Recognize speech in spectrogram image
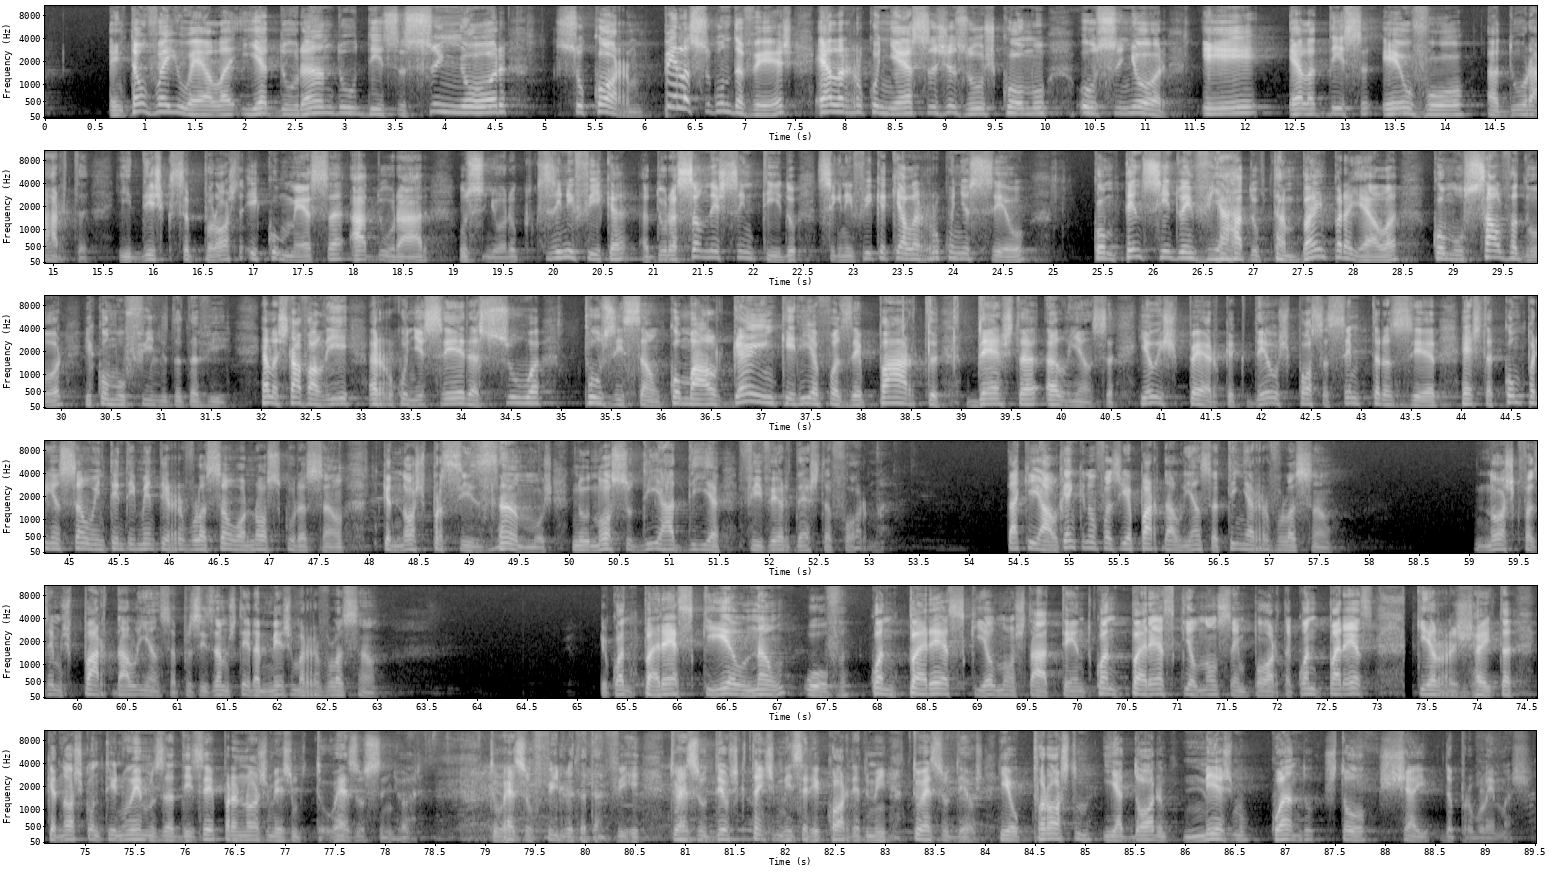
Então veio ela e, adorando-o, disse: Senhor, socorre-me. Pela segunda vez, ela reconhece Jesus como o Senhor e ela disse: Eu vou adorar-te. E diz que se prostra e começa a adorar o Senhor. O que significa, adoração neste sentido, significa que ela reconheceu como tendo sido enviado também para ela como o Salvador e como o filho de Davi. Ela estava ali a reconhecer a sua posição, como alguém queria fazer parte desta aliança. E eu espero que Deus possa sempre trazer esta compreensão, entendimento e revelação ao nosso coração, que nós precisamos no nosso dia a dia viver desta forma. Está aqui alguém que não fazia parte da aliança, tinha revelação. Nós que fazemos parte da aliança precisamos ter a mesma revelação e quando parece que ele não ouve, quando parece que ele não está atento, quando parece que ele não se importa, quando parece que ele rejeita, que nós continuemos a dizer para nós mesmos: Tu és o Senhor. Tu és o filho de Davi, tu és o Deus que tens misericórdia de mim, tu és o Deus. E eu prosto-me e adoro mesmo quando estou cheio de problemas.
